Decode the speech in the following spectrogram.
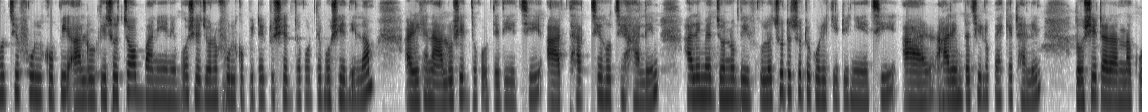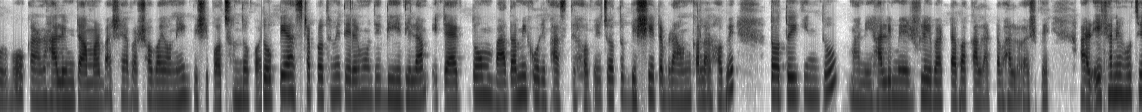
হচ্ছে ফুলকপি, আলুর কিছু চপ বানিয়ে নেব। সেজন্য ফুলকপিটা একটু সেদ্ধ করতে বসিয়ে দিলাম। আর এখানে আলু সেদ্ধ করতে দিয়েছি। আর থাকছে হচ্ছে হালিম। হালিম হালিমের জন্য বিফগুলো ছোট ছোট করে কেটে নিয়েছি। আর হালিমটা ছিল প্যাকেট হালিম, তো সেটা রান্না করব কারণ হালিমটা আমার বাসায় আবার সবাই অনেক বেশি পছন্দ করে। তো পেঁয়াজটা প্রথমে তেলের মধ্যে দিয়ে দিলাম। এটা একদম বাদামি করে ভাজতে হবে। যত বেশি এটা ব্রাউন কালার হবে, ততই কিন্তু মানে হালিমের ফ্লেভারটা বা কালারটা ভালো আসবে। আর এখানে হচ্ছে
